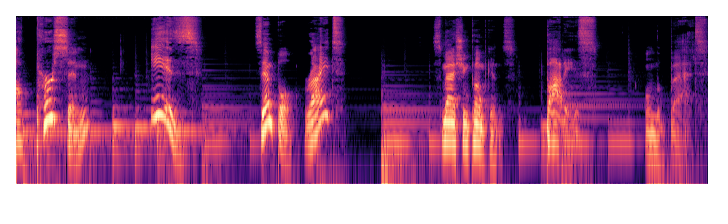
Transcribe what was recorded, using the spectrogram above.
a person is. Simple, right? Smashing pumpkins. Bodies on the bat.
